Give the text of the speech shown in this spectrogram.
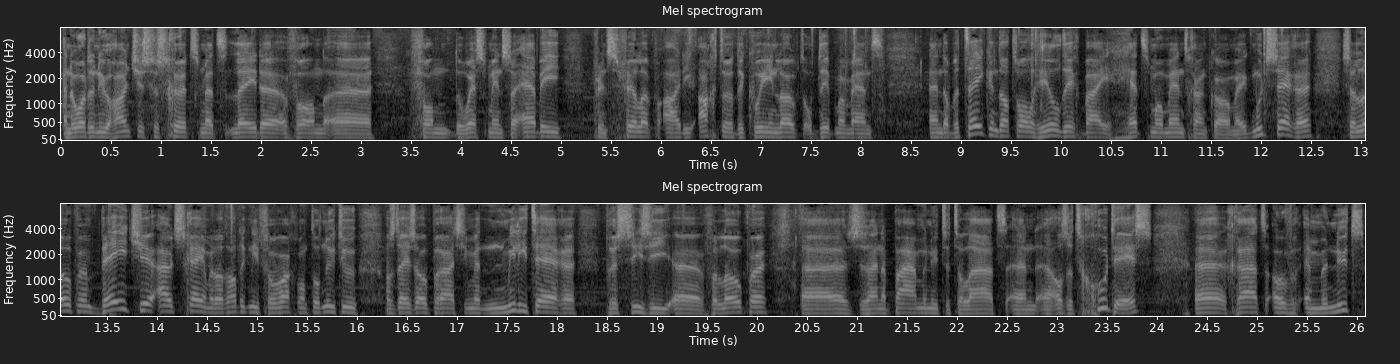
En er worden nu handjes geschud met leden van, uh, van de Westminster Abbey. Prins Philip, die achter de Queen loopt op dit moment. En dat betekent dat we al heel dicht bij het moment gaan komen. Ik moet zeggen, ze lopen een beetje uit schema. Dat had ik niet verwacht, want tot nu toe was deze operatie met militaire precisie uh, verlopen. Uh, ze zijn een paar minuten te laat. En uh, als het goed is, gaat over een minuut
